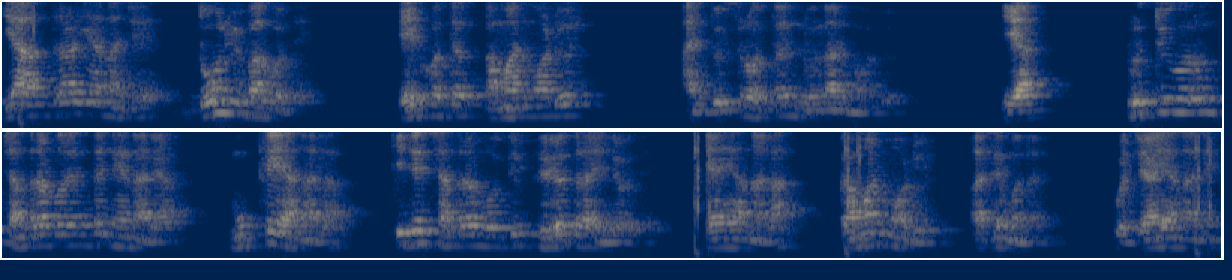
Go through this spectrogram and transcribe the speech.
या अंतराळ यानाचे दोन विभाग होते. एक होतं कमांड मॉड्यूल आणि दुसरं होतं लुनार मॉड्यूल. यात पृथ्वीवरून चंद्रापर्यंत नेणाऱ्या मुख्य यानाला की जे चंद्राभोवती फिरत राहिले होते त्या यानाला कमांड मॉड्यूल असे म्हणत व ज्या यानाने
